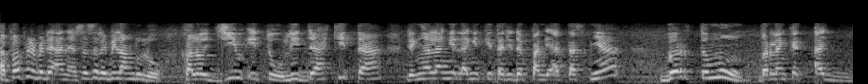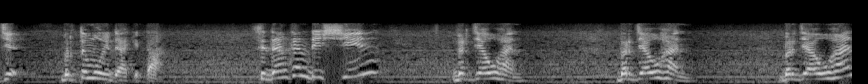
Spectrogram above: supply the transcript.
Apa perbedaannya? Saya sudah bilang dulu. Kalau jim itu lidah kita dengan langit-langit kita di depan di atasnya, bertemu berlengket aj bertemu lidah kita. Sedangkan di shin berjauhan. Berjauhan. Berjauhan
